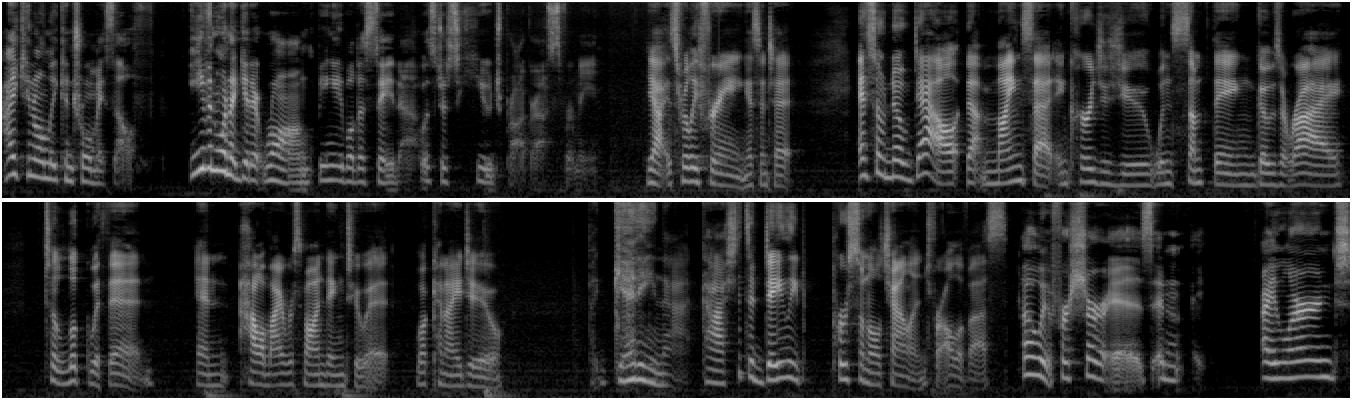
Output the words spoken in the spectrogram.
I can only control myself, even when I get it wrong, being able to say that was just huge progress for me. Yeah, it's really freeing, isn't it? And so, no doubt, that mindset encourages you when something goes awry to look within and how am I responding to it? What can I do? But getting that, gosh, it's a daily personal challenge for all of us. Oh, it for sure is. And I learned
